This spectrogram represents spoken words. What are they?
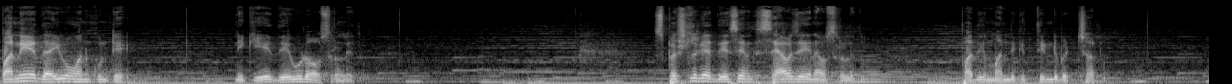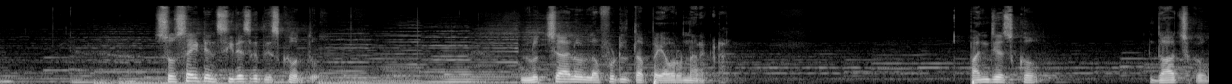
పనే దైవం అనుకుంటే నీకు ఏ దేవుడు అవసరం లేదు. స్పెషల్గా దేశానికి సేవ చేయని అవసరం లేదు. పది మందికి తిండి పెట్టాలి సొసైటీని సీరియస్గా తీసుకోవద్దు. లుచ్చాలు లఫుట్లు తప్ప ఎవరున్నారు అక్కడ? పని చేసుకో దాచుకో.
